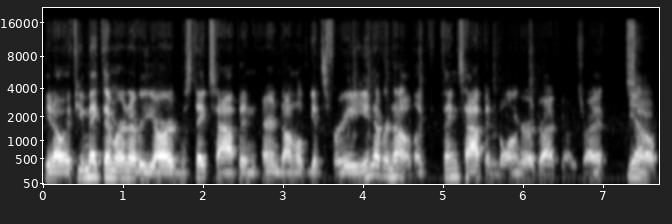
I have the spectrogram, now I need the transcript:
you know, if you make them earn every yard, mistakes happen. Aaron Donald gets free. You never know. Like things happen the longer a drive goes, right? Yeah. So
